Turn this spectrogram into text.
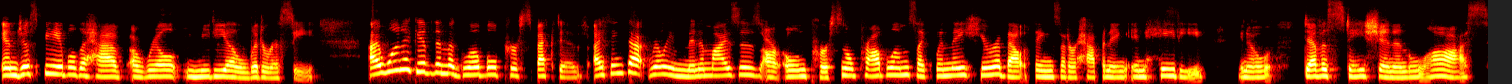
and just be able to have a real media literacy. I want to give them a global perspective. I think that really minimizes our own personal problems. Like when they hear about things that are happening in Haiti, you know, devastation and loss.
